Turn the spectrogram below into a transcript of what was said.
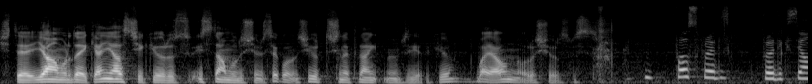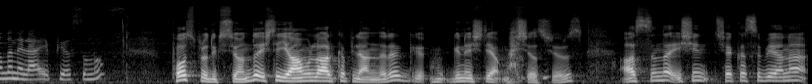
işte yağmurdayken yaz çekiyoruz. İstanbul düşünürsek onun için yurt dışına falan gitmemiz gerekiyor. Bayağı onunla uğraşıyoruz biz. Post prodü- prodüksiyonda neler yapıyorsunuz? Post prodüksiyonda işte yağmurlu arka planları gü- güneşli yapmaya çalışıyoruz. Aslında işin şakası bir yana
